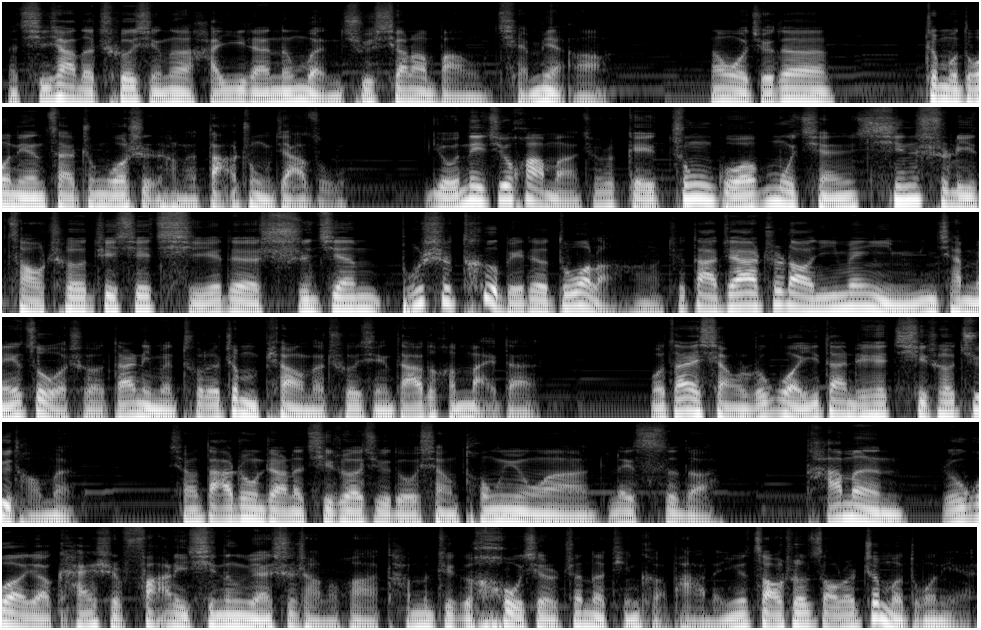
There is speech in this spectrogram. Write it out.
那旗下的车型呢还依然能稳居销量榜前面啊。那我觉得这么多年在中国市场的大众家族。有那句话嘛，就是给中国目前新势力造车这些企业的时间不是特别的多了啊。就大家知道，因为你们以前没坐过车，但是你们推了这么漂亮的车型，大家都很买单。我在想，如果一旦这些汽车巨头们，像大众这样的汽车巨头，像通用啊类似的，他们如果要开始发力新能源市场的话，他们这个后劲儿真的挺可怕的。因为造车造了这么多年，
